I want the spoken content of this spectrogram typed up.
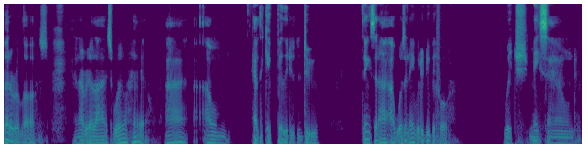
federal laws. And I realized, well, hell, I I um, have the capability to do things that I, I wasn't able to do before which may sound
